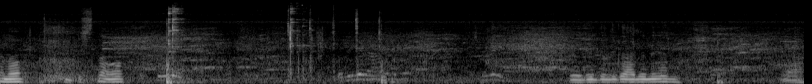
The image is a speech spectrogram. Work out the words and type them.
Ano? Ipis na oh. Pwede delikado na yun. Ah.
